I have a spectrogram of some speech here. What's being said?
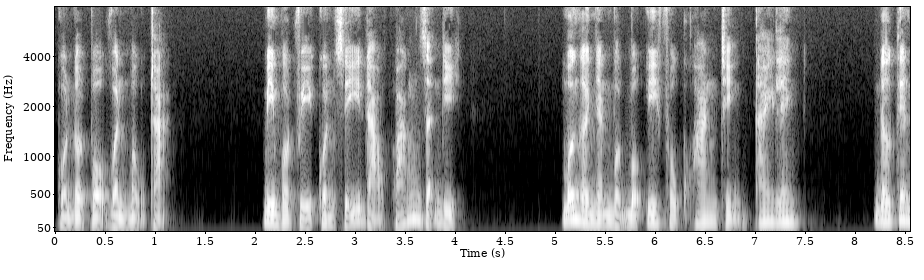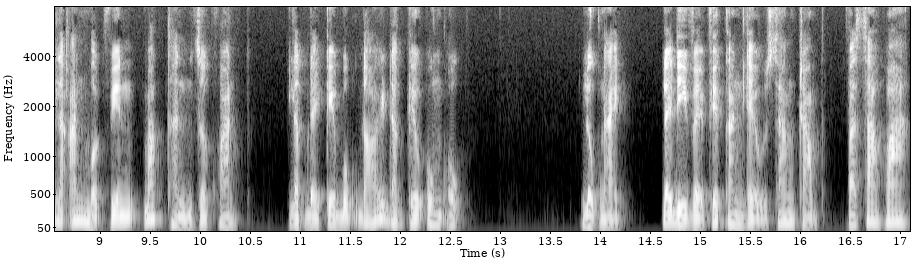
của nội bộ Vân Mộng Trại. Bị một vị quân sĩ đảo khoáng dẫn đi. Mỗi người nhận một bộ y phục hoàn chỉnh thay lên. Đầu tiên là ăn một viên Bắc Thần dược hoàn, lập đầy cái bụng đói đang kêu ung ục. Lúc này, lại đi về phía căn lều sang trọng và xa hoa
